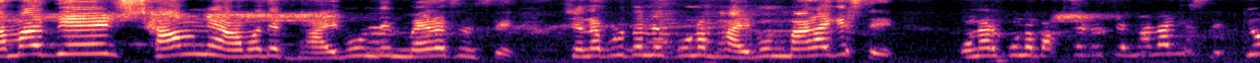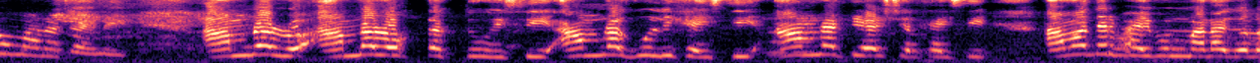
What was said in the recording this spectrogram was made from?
আমাদের সামনে আমাদের ভাই বোনদের মেরে ফেলছে। সেনাপ্রধানের কোনো ভাই বোন মারা গেছে? ওনার কোনো বাচ্চা কাচ্চা মারা গেছে? কেউ মারা যায় নাই। আমরা আমরা রক্তাক্ত হয়েছি আমরা গুলি খাইছি, আমরা টিয়ার শেল খাইছি, আমাদের ভাই বোন মারা গেল।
